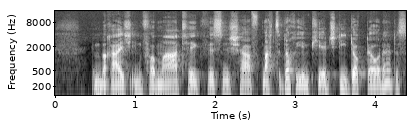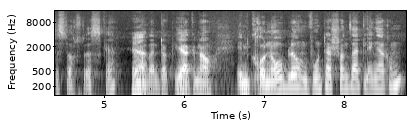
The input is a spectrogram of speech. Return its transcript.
im Bereich Informatik, Wissenschaft, macht sie doch ihren PhD Doktor, oder? Das ist doch das, gell? Ja. Dok- ja, genau. In Grenoble und wohnt da schon seit längerem.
